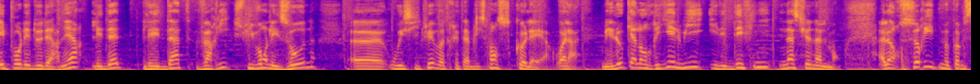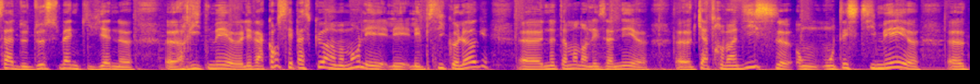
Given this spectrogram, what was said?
Et pour les deux dernières, les, dates, varient suivant les zones euh, où est situé votre établissement scolaire. Voilà. Mais le calendrier, lui, il est défini nationalement. Alors, ce rythme comme ça de deux semaines qui viennent euh, rythmer les vacances, c'est parce qu'à un moment, les, psychologues, notamment dans les années 90, ont, ont estimé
